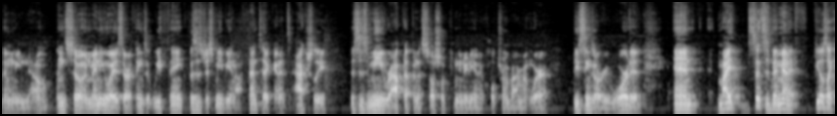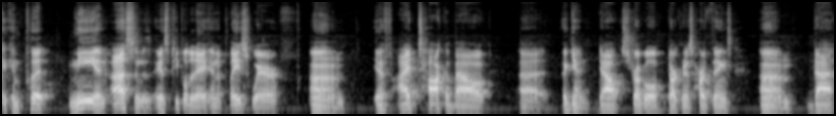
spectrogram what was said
than we know. And so, in many ways, there are things that we think this is just me being authentic, and it's actually this is me wrapped up in a social community and a cultural environment where these things are rewarded. And my sense has been, man, it feels like it can put me and us and as people today in a place where um, if I talk about uh, again doubt, struggle, darkness, hard things, um, that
